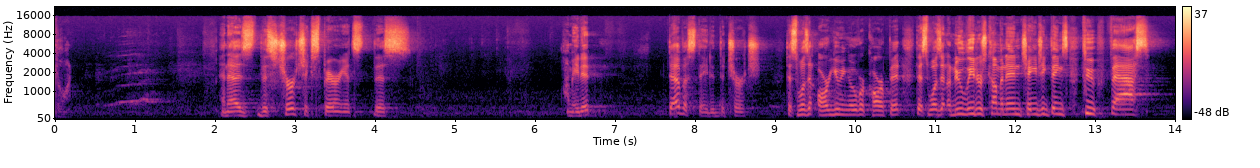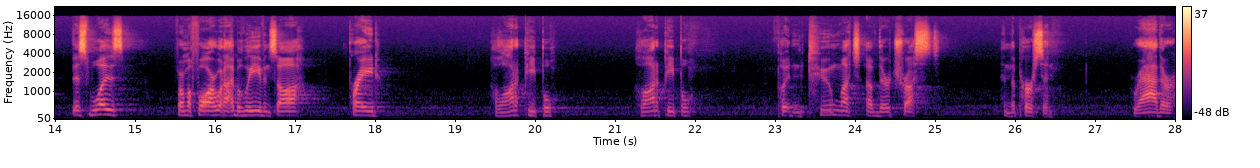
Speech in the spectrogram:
gone. And as this church experienced this, I mean, it devastated the church. This wasn't arguing over carpet. This wasn't a new leader's coming in, changing things too fast. This was from afar what I believe and saw, prayed. A lot of people, a lot of people putting too much of their trust in the person rather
